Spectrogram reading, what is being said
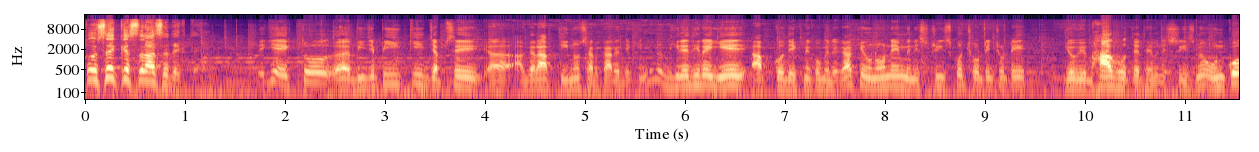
तो इसे किस तरह से देखते हैं? देखिए, एक तो बीजेपी की जब से अगर आप तीनों सरकारें देखेंगे तो धीरे धीरे ये आपको देखने को मिलेगा कि उन्होंने मिनिस्ट्रीज को छोटे छोटे जो विभाग होते थे मिनिस्ट्रीज में उनको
